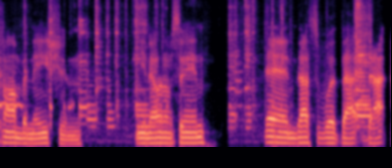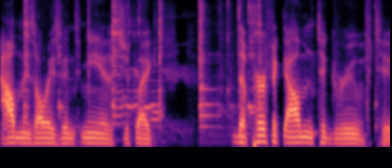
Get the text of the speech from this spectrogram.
combination. You know what I'm saying? And that's what that that album has always been to me is just like the perfect album to groove to.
